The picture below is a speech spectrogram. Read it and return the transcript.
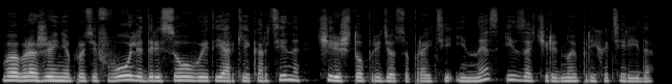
Воображение против воли дорисовывает яркие картины, через что придется пройти Инес из-за очередной прихоти Рида.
